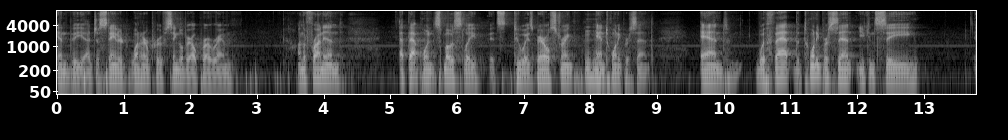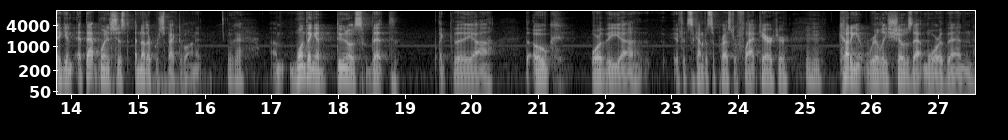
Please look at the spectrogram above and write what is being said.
in the uh, just standard 100 proof single barrel program, on the front end, at that point it's mostly it's two ways barrel strength and 20 percent, and with that the 20 percent you can see again at that point it's just another perspective on it. okay. Um, one thing I do notice that, like the uh, the oak or the uh, if it's kind of a suppressed or flat character, cutting it really shows that more than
